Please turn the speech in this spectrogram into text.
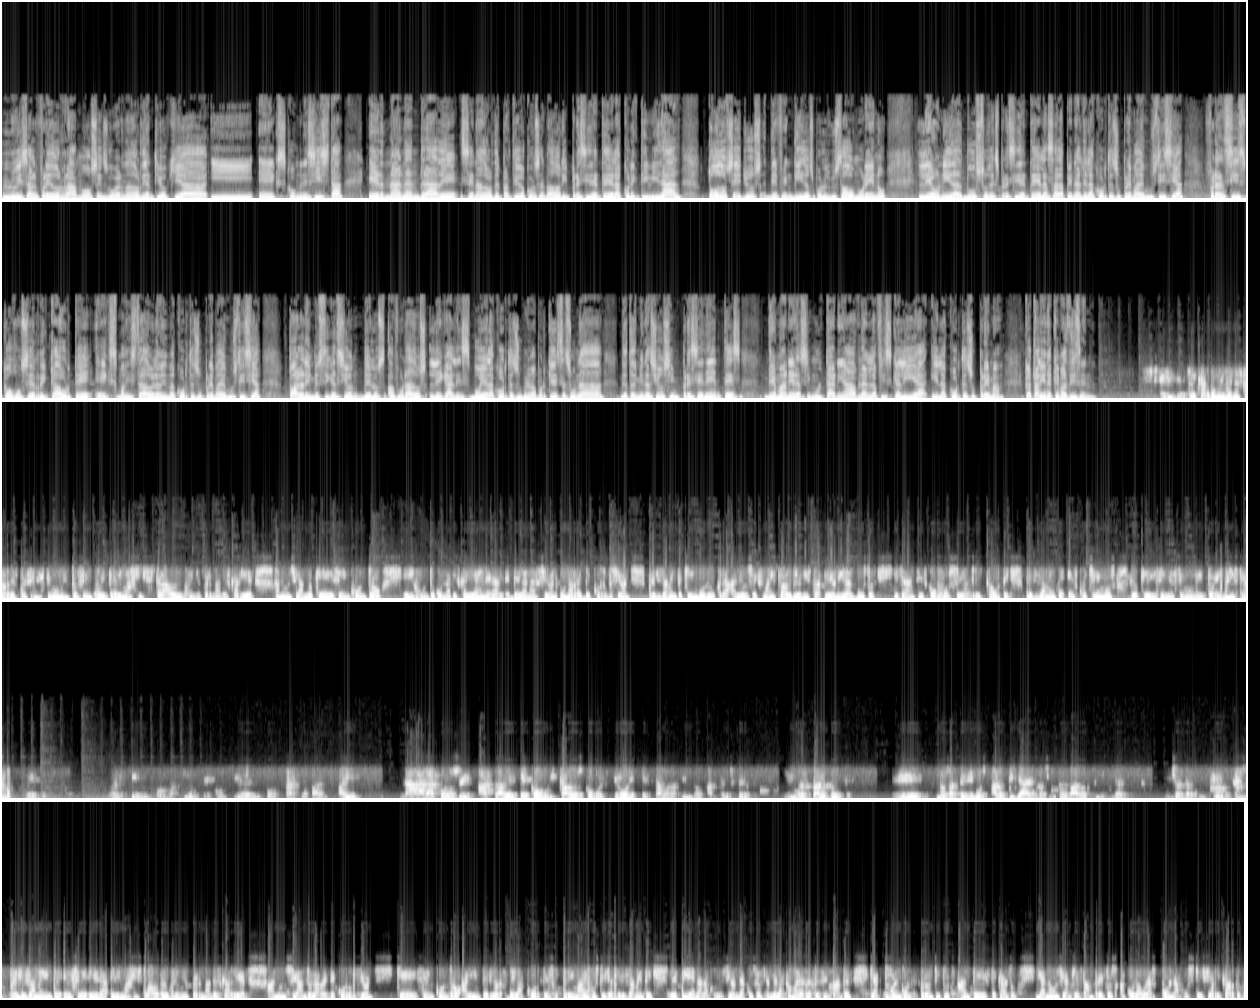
Luis Alfredo Ramos, exgobernador de Antioquia y excongresista, Hernán Andrade, senador del Partido Conservador y presidente de la colectividad, todos ellos defendidos por Luis Gustavo Moreno, Leonidas Bustos, expresidente de la Sala Penal de la Corte Suprema de Justicia, Francisco José Ricaurte, ex magistrado de la misma Corte Suprema de Justicia, para la investigación de los aforados legales. Voy a la Corte Suprema porque esta es una determinación sin precedentes de manera simultánea. Hablan la Fiscalía y la Corte Suprema. Catalina, ¿qué más dicen? Ricardo, muy buenas tardes. Pues en este momento se encuentra el magistrado Eugenio Fernández Carrier anunciando que se encontró eh, junto con la Fiscalía General de la Nación una red de corrupción, precisamente que involucra a los exmagistrados Leonista, Leonidas Bustos y Francisco José Ricaute. Precisamente escuchemos lo que dice en este momento el magistrado. Cualquier información que considere importancia para el país la hará conocer a través de comunicados como el que hoy estamos haciendo ante ustedes. Mientras tanto, eh, nos atenemos a lo que ya hemos informado en el día de hoy. Muchas gracias. Precisamente ese era el magistrado Eugenio Fernández Carrier anunciando la red de corrupción que se encontró al interior de la Corte Suprema de Justicia. Precisamente le piden a la Comisión de Acusación de la Cámara de Representantes que actúen con prontitud ante este caso y anuncian que están prestos a colaborar con la justicia, Ricardo.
